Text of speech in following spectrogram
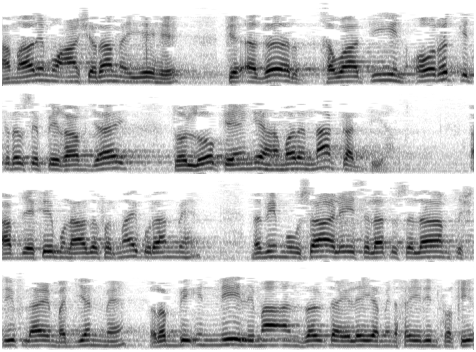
ہمارے معاشرہ میں یہ ہے کہ اگر خواتین عورت کی طرف سے پیغام جائے تو لوگ کہیں گے ہمارا ناک کاٹ دیا۔ آپ دیکھیں ملازہ فرمائے قرآن میں ہے، نبی موسا علیہ صلاۃ السلام تشریف لائے مدین میں، ربی انی لما انزلتا علیہ من خیر فقیر۔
